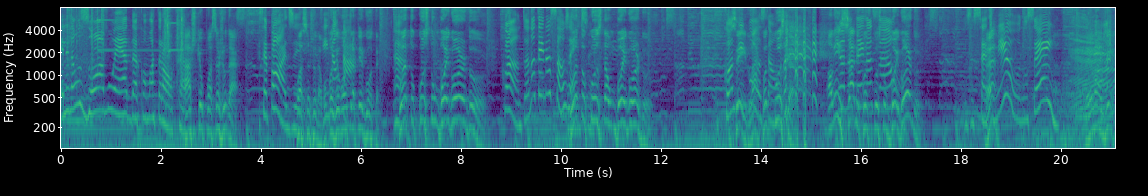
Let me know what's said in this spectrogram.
ele não usou a moeda como a troca. Acho que eu posso ajudar. Você pode? Posso ajudar. Vou então fazer uma tá. outra pergunta. Ah. Quanto custa um boi gordo? Quanto? Eu não tenho noção, gente. Quanto custa um boi gordo? Quanto Sei lá, quanto custa? Alguém sabe quanto noção. custa um boi gordo? 7 é? mil? Não sei. Eu imagino.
